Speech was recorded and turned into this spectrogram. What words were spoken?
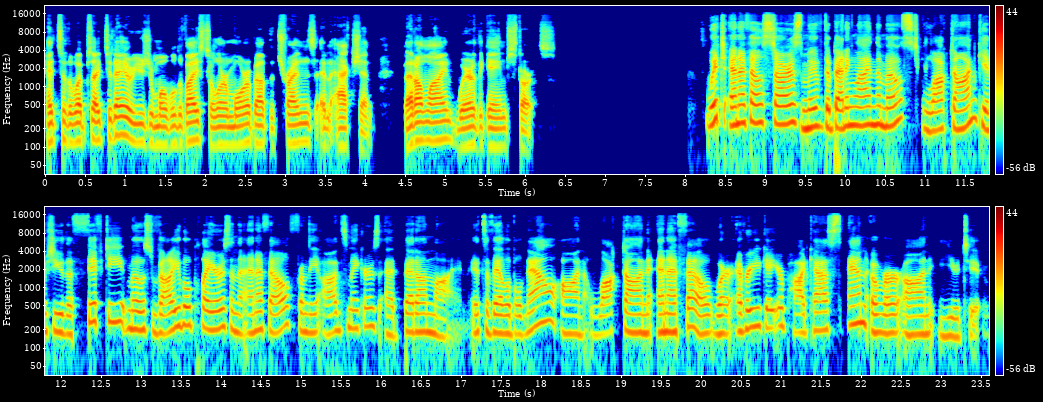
Head to the website today or use your mobile device to learn more about the trends and action. Bet online where the game starts. Which NFL stars move the betting line the most? Locked On gives you the 50 most valuable players in the NFL from the odds makers at Bet Online. It's available now on Locked On NFL, wherever you get your podcasts, and over on YouTube.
